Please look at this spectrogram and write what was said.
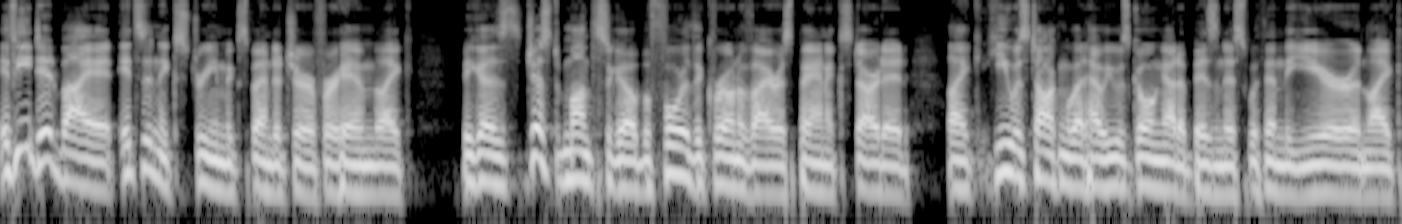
If he did buy it, it's an extreme expenditure for him. Like because just months ago, before the coronavirus panic started, like he was talking about how he was going out of business within the year, and like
